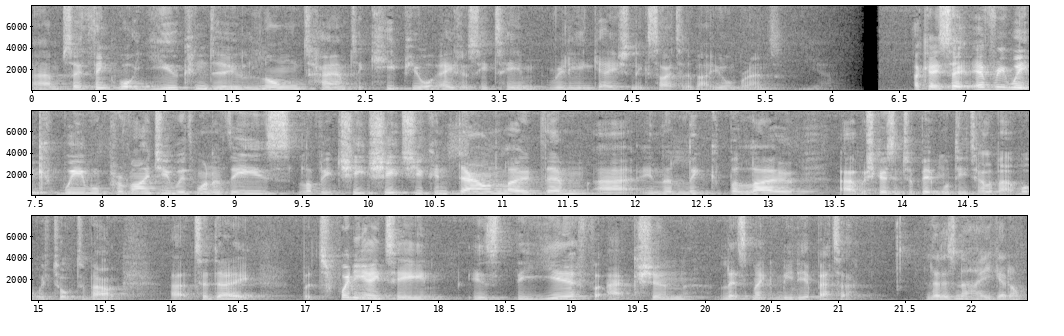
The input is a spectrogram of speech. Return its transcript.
Um, so think what you can do long term to keep your agency team really engaged and excited about your brands. Okay, so every week we will provide you with one of these lovely cheat sheets. You can download them uh, in the link below, uh, which goes into a bit more detail about what we've talked about uh, today. But 2018 is the year for action. Let's make media better. Let us know how you get on.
